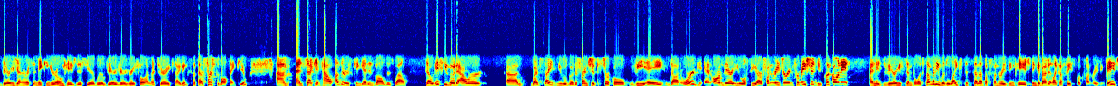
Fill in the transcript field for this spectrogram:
very generous in making your own page this year. We're very, very grateful, and that's very exciting. So, that first of all, thank you. Um, and second, how others can get involved as well. So, if you go to our uh, website, you will go to friendshipcircleva.org, and on there you will see our fundraiser information. You click on it, and it's very simple. If somebody would like to set up a fundraising page, think about it like a Facebook fundraising page.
